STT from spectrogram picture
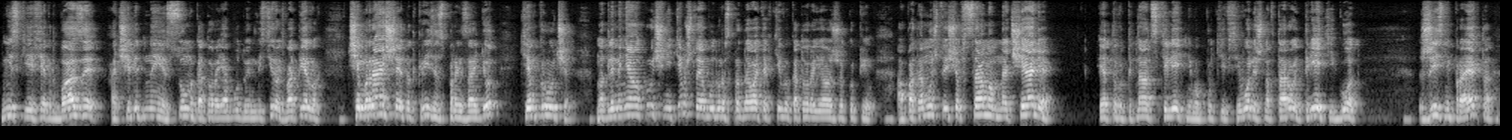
низкий эффект базы, очередные суммы, которые я буду инвестировать. Во-первых, чем раньше этот кризис произойдет, тем круче. Но для меня он круче не тем, что я буду распродавать активы, которые я уже купил, а потому что еще в самом начале этого 15-летнего пути, всего лишь на второй, третий год жизни проекта,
